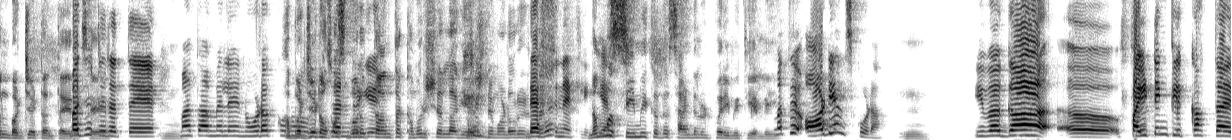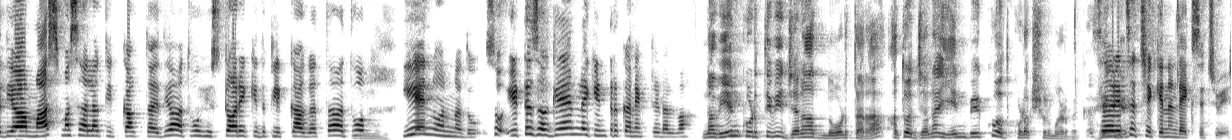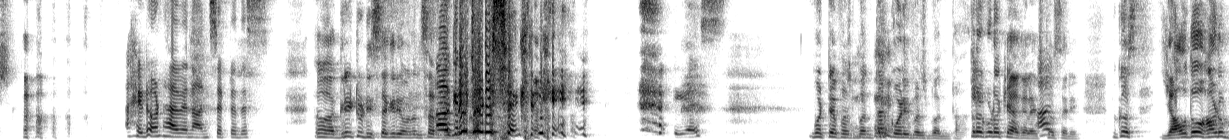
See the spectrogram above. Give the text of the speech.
ಒಂದ್ ಬಡ್ಜೆಟ್ ಅಂತ ಬಜೆಟ್ ಇರುತ್ತೆ. ಇರುತ್ತೆ ಮತ್ತ ಆಮೇಲೆ ನೋಡಕ್ಕೂ ಆ ಬಜೆಟ್ ವಾಪಸ್ ಬರುತ್ತಾ ಅಂತ ಕಮರ್ಷಿಯಲ್ ಆಗಿ ಯೋಚನೆ ಮಾಡೋರು ಇರ್ತಾರೆ. ಡೆಫಿನೆಟ್ಲಿ ನಮ್ಮ ಸೀಮಿತದ ಸ್ಯಾಂಡಲ್ವುಡ್ ಪರಿಮಿತಿಯಲ್ಲಿ. ಮತ್ತೆ ಆಡಿಯನ್ಸ್ ಕೂಡ. ಹ್ಮ್. ಇವಾಗ ಫೈಟಿಂಗ್ ಕ್ಲಿಕ್ ಆಗ್ತಾ ಇದೆಯಾ? ಮಾಸ್ ಮಸಾಲ ಕ್ಲಿಕ್ ಆಗ್ತಾ ಇದೆಯಾ? ಅಥವಾ ಹಿಸ್ಟಾರಿಕ್ ಇದು ಕ್ಲಿಕ್ ಆಗತ್ತಾ? ಅಥವಾ ಏನು ಅನ್ನೋದು? So it is again like interconnected ಅಲ್ವಾ? ನಾವ್ ಏನ್ ಕೊಡ್ತೀವಿ? ಜನ ಅದ್ ನೋಡ್ತಾರ? ಅಥವಾ ಜನ ಏನ್ ಬೇಕು ಅದ್ ಕೊಡಕ್ ಶುರು ಮಾಡ್ಬೇಕು? Sir it's a chicken and egg situation I don't have an answer to this agree to disagree ಒಂದೊಂದ್ಸಲ ಅಗ್ರಿ ಟು ಡಿಸ್ಅಗ್ರಿ ಎಸ್ ಮೊಟ್ಟೆ ಫಸ್ಟ್ ಬಂತ ಕೋಳಿ ಫಸ್ಟ್ ಬಂತ? ಉತ್ತರ ಕೊಡೋಕೆ ಆಗಲ್ಲ ಎಷ್ಟೋ ಸರಿ. ಬಿಕಾಸ್ ಯಾವುದೋ ಹಾಡು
